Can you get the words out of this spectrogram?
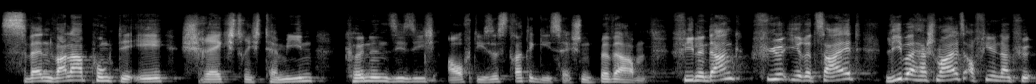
svenwaller.de-termin können Sie sich auf diese Strategie-Session bewerben. Vielen Dank für Ihre Zeit. Lieber Herr Schmalz, auch vielen Dank für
